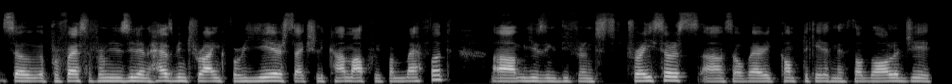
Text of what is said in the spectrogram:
so a professor from New Zealand, has been trying for years to actually come up with a method um, using different tracers. Uh, so very complicated methodology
